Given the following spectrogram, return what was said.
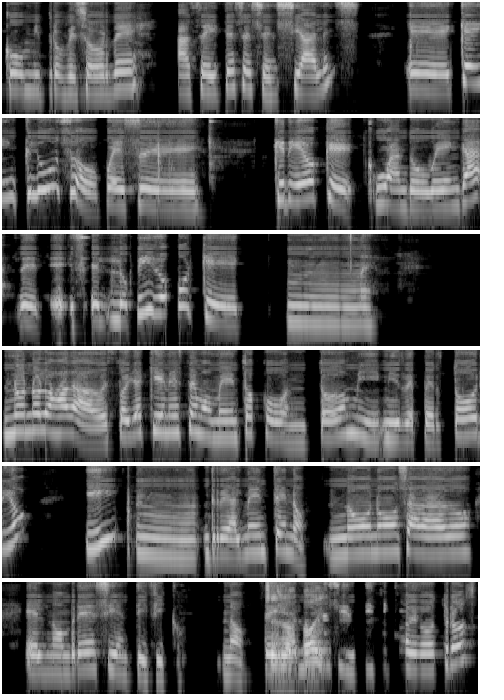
con mi profesor de aceites esenciales, eh, que incluso, pues, eh, creo que cuando venga, eh, lo pido porque mm, no nos los ha dado. Estoy aquí en este momento con todo mi, repertorio y mm, realmente no, no nos ha dado el nombre científico. No, tengo el nombre científico de otros.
